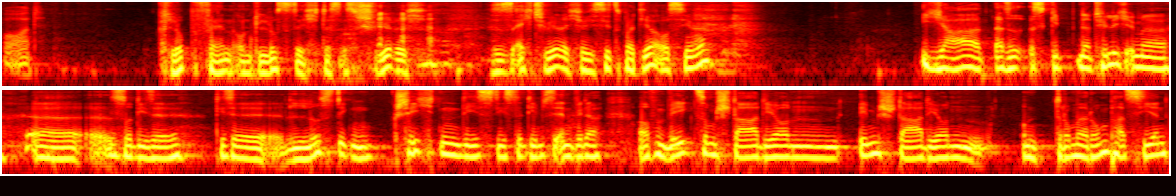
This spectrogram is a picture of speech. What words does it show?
vor Ort? Clubfan und lustig, das ist schwierig. das ist echt schwierig. Wie sieht es bei dir aus, Simon? Ja, also es gibt natürlich immer äh, so diese diese lustigen Geschichten, die es, die es entweder auf dem Weg zum Stadion, im Stadion und drumherum passieren.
